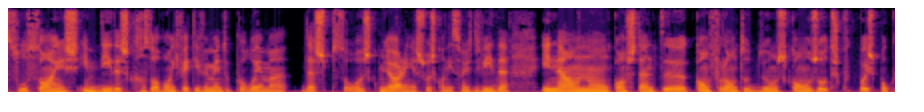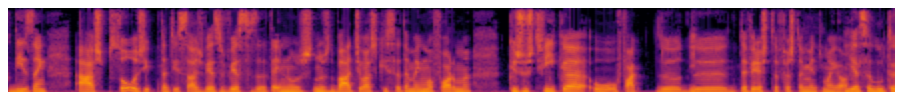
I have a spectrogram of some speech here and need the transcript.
soluções e medidas que resolvam efetivamente o problema das pessoas, que melhorem as suas condições de vida e não num constante confronto de uns com os outros que depois pouco dizem às pessoas e, portanto, isso às vezes vê-se até nos, nos debates. Eu acho que isso é também uma forma que justifica o, o facto de de, de haver este afastamento maior. E essa luta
